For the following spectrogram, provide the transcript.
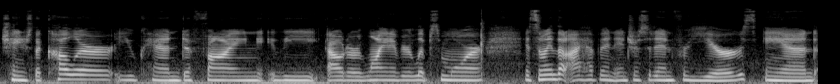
change the color, you can define the outer line of your lips more. It's something that I have been interested in for years and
